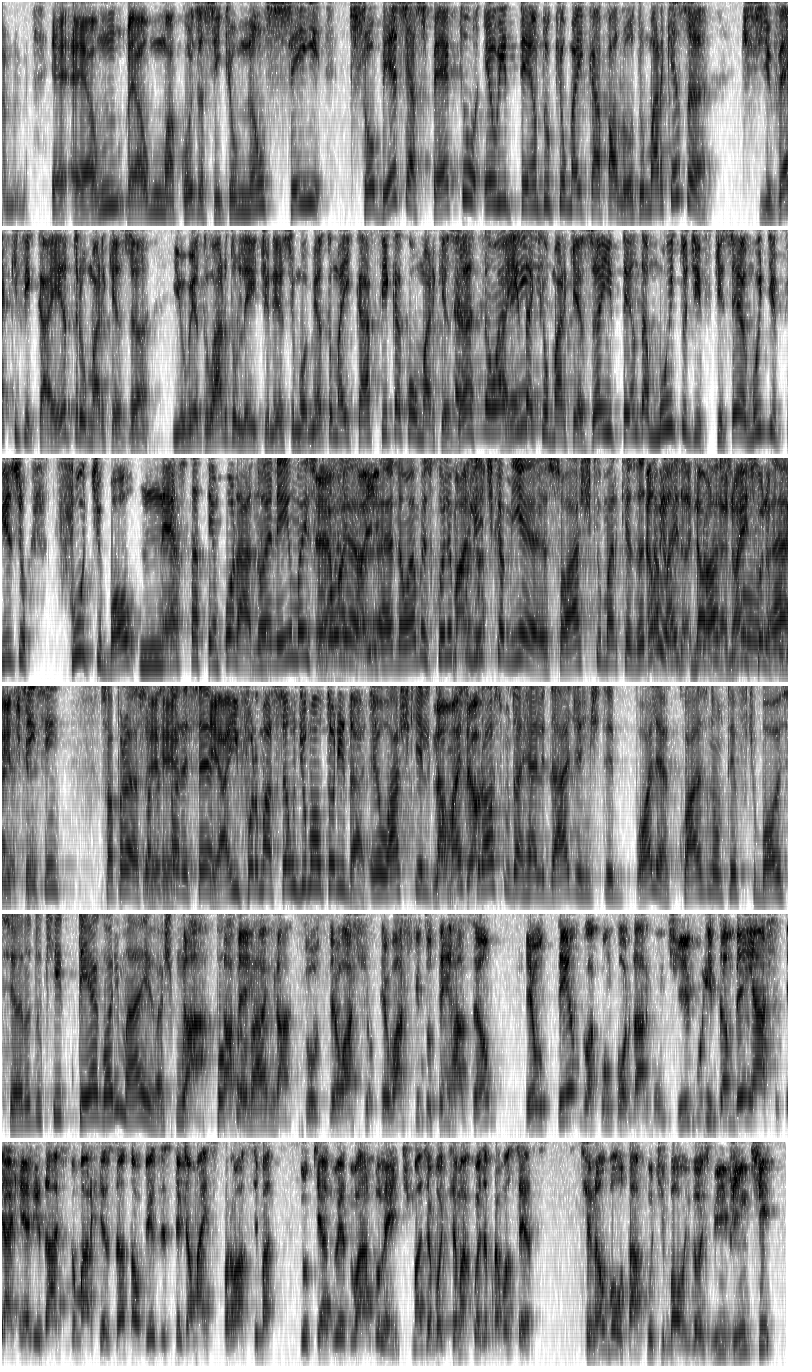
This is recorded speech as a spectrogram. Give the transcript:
é, é, um, é uma coisa assim que eu não sei. Sob esse aspecto, eu entendo o que o Maicá falou do Marquesan que se tiver que ficar entre o Marquesan e o Eduardo Leite nesse momento, o Maicá fica com o Marquesan, é, é ainda nem... que o Marquesan entenda muito que seja muito difícil futebol nesta temporada. Não é nenhuma é, escolha, é, aí... é, não é uma escolha mas política a... minha, eu só acho que o Marquesan está mais não, próximo... Não, é escolha política. sim, sim. Só para só esclarecer. É, é, a informação de uma autoridade. Eu acho que ele está mais eu... próximo da realidade. A gente ter, olha, quase não ter futebol esse ano do que ter agora em maio. Acho muito tá, pouco tá bem, provável. Mas, tu, eu, acho, eu acho que tu tem razão. Eu tendo a concordar contigo e também acho que a realidade do Marquesan talvez esteja mais próxima do que a do Eduardo Leite. Mas eu vou dizer uma coisa para vocês: se não voltar futebol em 2020,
